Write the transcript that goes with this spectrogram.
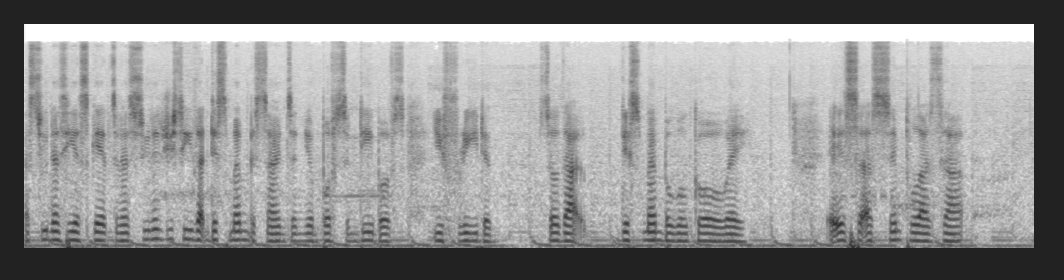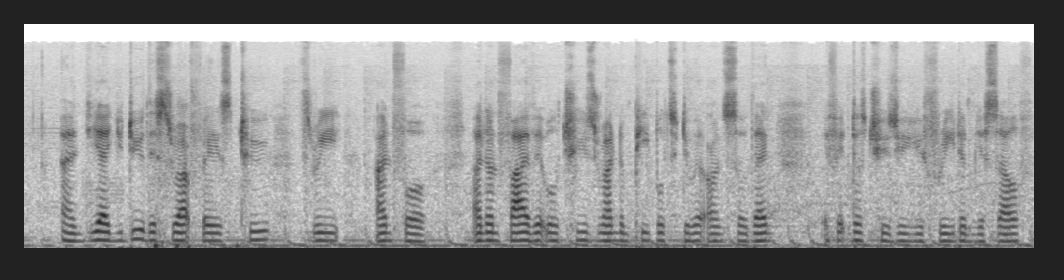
As soon as he escapes and as soon as you see that dismember signs and your buffs and debuffs, you freed him. So that dismember will go away. It's as simple as that. And yeah, you do this throughout phase 2, 3 and 4. And on 5 it will choose random people to do it on. So then if it does choose you, you free freedom yourself.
